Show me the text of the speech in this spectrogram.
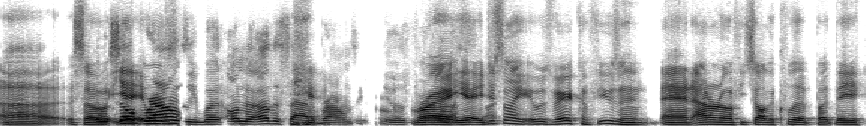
Uh, so it was yeah, so was- Brownsy, but on the other side of Yeah. Brownsy, it was right. Yeah, it just like it was very confusing, and I don't know if you saw the clip, but they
